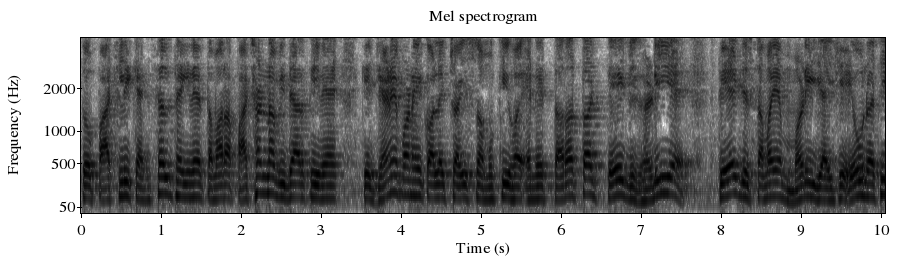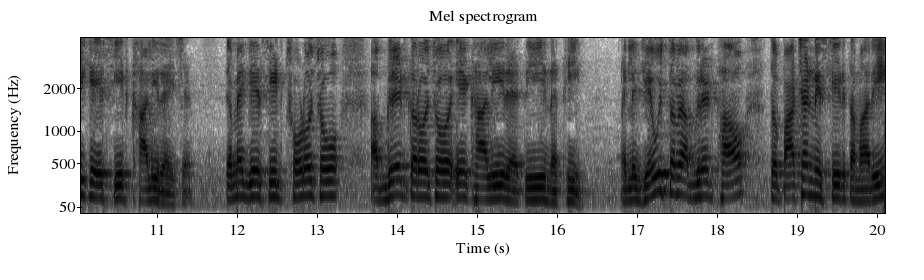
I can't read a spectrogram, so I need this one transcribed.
તો પાછલી કેન્સલ થઈને તમારા પાછળના વિદ્યાર્થીને કે જેણે પણ એ કોલેજ ચોઇસમાં મૂકી હોય, એને તરત જ તે જ ઘડીએ તે જ સમયે મળી જાય છે. એવું નથી કે એ સીટ ખાલી રહે છે. તમે જે સીટ છોડો છો અપગ્રેડ કરો છો, એ ખાલી રહેતી નથી. એટલે જેવું જ તમે અપગ્રેડ થાઓ, તો પાછળની સીટ તમારી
